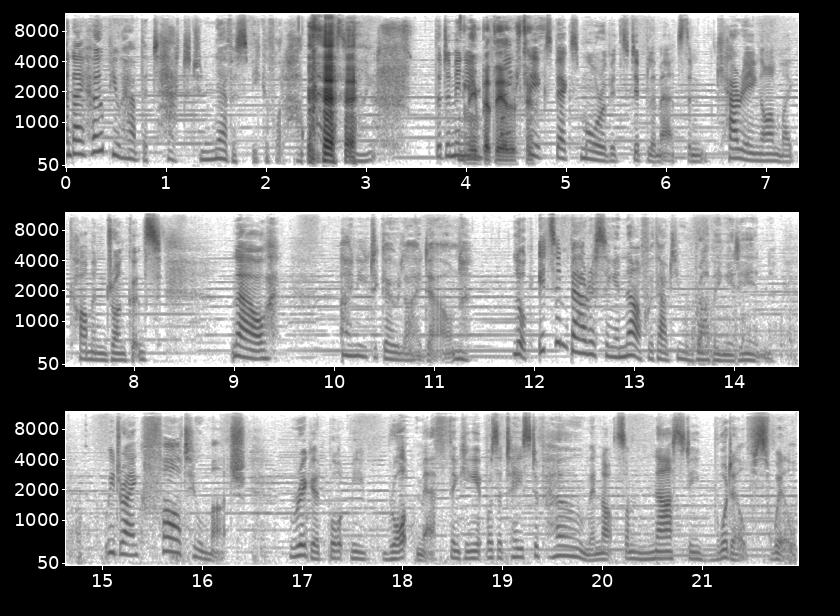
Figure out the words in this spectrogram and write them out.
and I hope you have the tact to never speak of what happened last night. The Dominion Niinpä tietysti. frankly expects more of its diplomats than carrying on like common drunkards. Now, I need to go lie down. Look, it's embarrassing enough without you rubbing it in. We drank far too much. Rigurt bought me rotmeth, thinking it was a taste of home and not some nasty wood elf swill.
